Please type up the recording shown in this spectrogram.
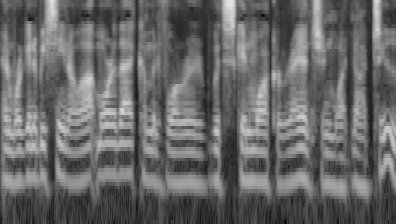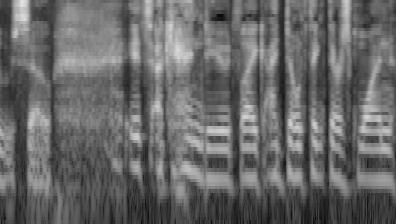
And we're going to be seeing a lot more of that coming forward with Skinwalker Ranch and whatnot, too. So it's, again, dude, like, I don't think there's one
